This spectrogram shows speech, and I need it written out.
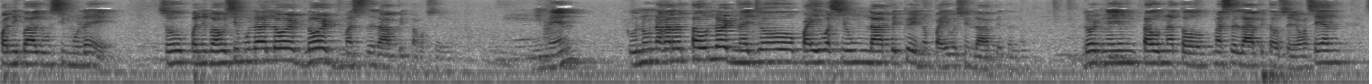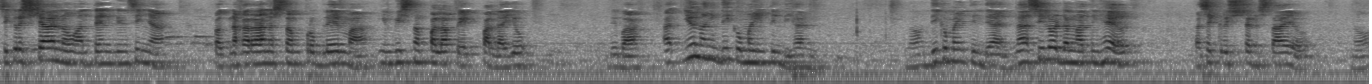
panibagong simula eh. So, panibagong simula, Lord, Lord, mas lalapit ako sa iyo. Amen? Kung nung nakarang taon, Lord, medyo paiwas yung lapit ko eh. Nung paiwas yung lapit, ano? Lord, ngayong taon na to, mas lalapit ako sa iyo. Kasi yan, si Kristiyano, ang tendency niya, pag nakaranas ng problema, imbis ng palapit, palayo. 'di ba? At 'yun ang hindi ko maintindihan. No? Hindi ko maintindihan na si Lord ang ating help kasi Christians tayo, no?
